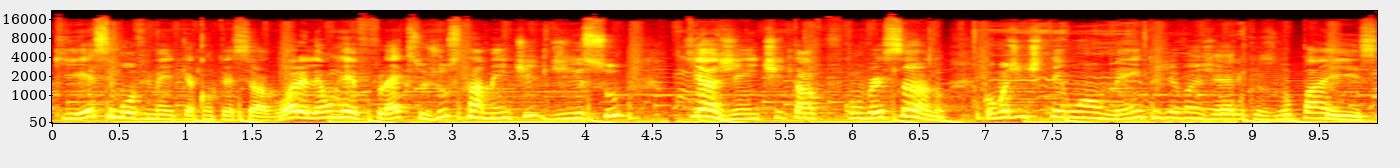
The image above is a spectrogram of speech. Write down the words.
que esse movimento que aconteceu agora, ele é um reflexo justamente disso que a gente está conversando. Como a gente tem um aumento de evangélicos no país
